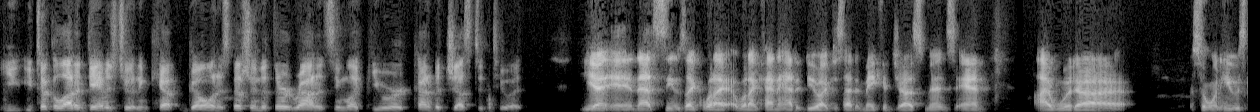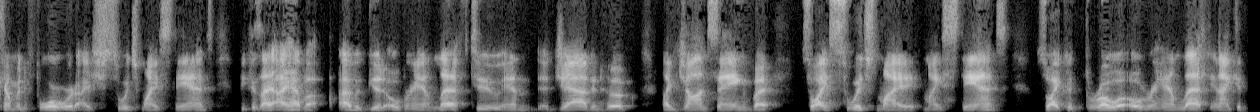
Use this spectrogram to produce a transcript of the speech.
you, you took a lot of damage to it and kept going, especially in the third round. It seemed like you were kind of adjusted to it. Yeah, and that seems like what I what I kind of had to do. I just had to make adjustments, and I would. uh So when he was coming forward, I switched my stance because I, I have a I have a good overhand left too, and a jab and hook, like John saying. But so I switched my my stance so I could throw a overhand left, and I could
